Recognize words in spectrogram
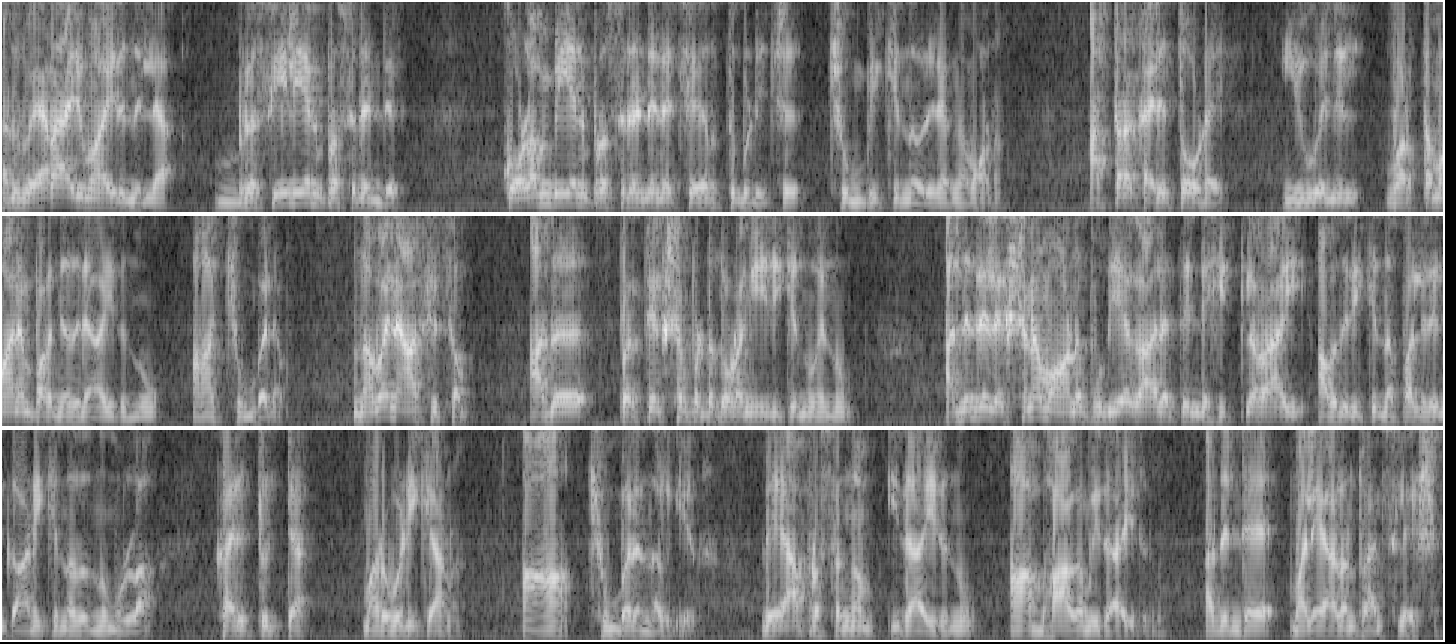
അത് വേറെ ആരുമായിരുന്നില്ല. ബ്രസീലിയൻ പ്രസിഡന്റ് കൊളംബിയൻ പ്രസിഡന്റിനെ ചേർത്ത് പിടിച്ച് ചുംബിക്കുന്ന ഒരു രംഗമാണ്. അത്ര കരുത്തോടെ യു എനിൽ വർത്തമാനം പറഞ്ഞതിനായിരുന്നു ആ ചുംബനം. നവനാസിസം അത് പ്രത്യക്ഷപ്പെട്ടു തുടങ്ങിയിരിക്കുന്നുവെന്നും അതിന്റെ ലക്ഷണമാണ് പുതിയ കാലത്തിന്റെ ഹിറ്റ്ലറായി അവതരിക്കുന്ന പലരും കാണിക്കുന്നതെന്നുമുള്ള കരുത്തുറ്റ മറുപടിക്കാണ് ആ ചുംബനം നൽകിയത്. ദേ ആ പ്രസംഗം ഇതായിരുന്നു ആ ഭാഗം ഇതായിരുന്നു. അതിന്റെ മലയാളം ട്രാൻസ്ലേഷൻ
